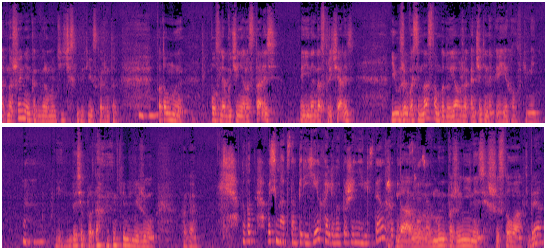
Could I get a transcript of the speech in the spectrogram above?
отношения, как бы романтические такие, скажем так. Угу. Потом мы после обучения расстались, и иногда встречались. И уже в 2018 году я уже окончательно переехал в Тюмень. Угу. И до сих пор там в Тюмени живу пока. Ну вот в 18-м переехали, вы поженились, да, уже? Да, сразу? мы поженились 6 октября,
